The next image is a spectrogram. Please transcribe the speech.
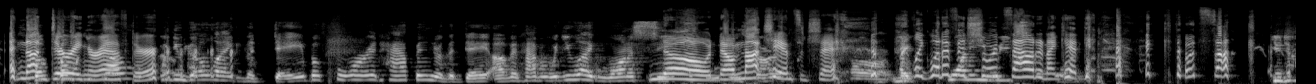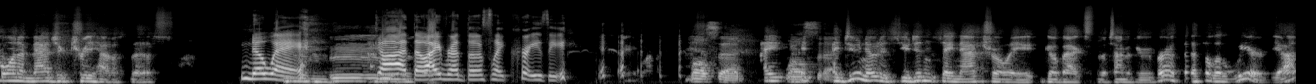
and not But- but during would or go- after. Would you go like the day before it happened or the day of it happened? Would you like want to see? No, no, I'm not start? chance and chance. Oh, Like, like, what if it shorts out and I can't get back? that would suck. you don't want a magic treehouse this. No way. Mm. God, though, I read those like crazy. Well said. I, Well I, said. I do notice you didn't say naturally go back to the time of your birth. That's a little weird, yeah?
